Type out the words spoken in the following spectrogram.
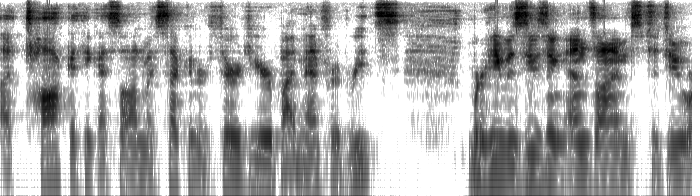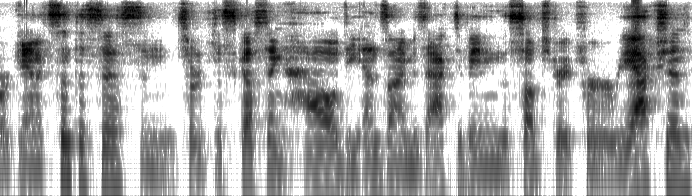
a talk I think I saw in my second or third year by Manfred Rietz, where he was using enzymes to do organic synthesis and sort of discussing how the enzyme is activating the substrate for a reaction,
